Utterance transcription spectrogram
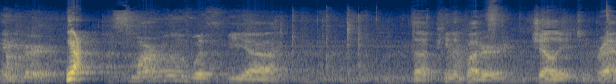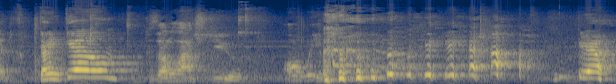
Hey Kurt. Yeah. Smart move with the uh, the peanut butter jelly and bread. Thank you. Because that'll last you all week. Yeah.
